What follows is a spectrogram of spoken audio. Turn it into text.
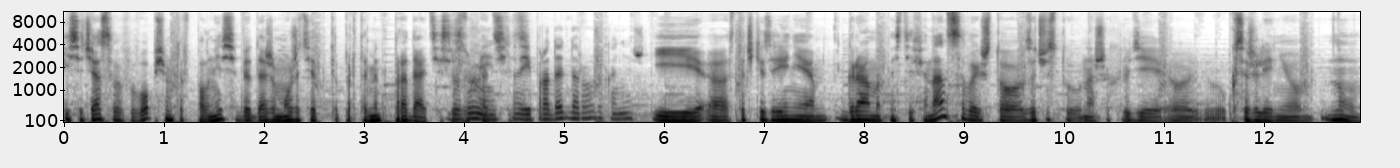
И сейчас вы, в общем-то, вполне себе даже можете этот апартамент продать, если Разумеется. захотите. И продать дороже, конечно. И э, с точки зрения грамотности финансовой, что зачастую у наших людей, э, к сожалению, ну,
